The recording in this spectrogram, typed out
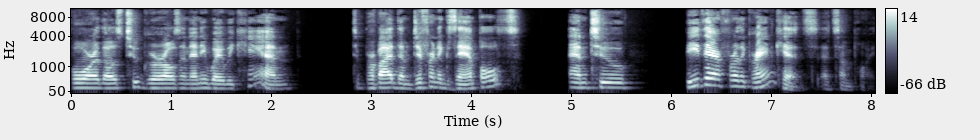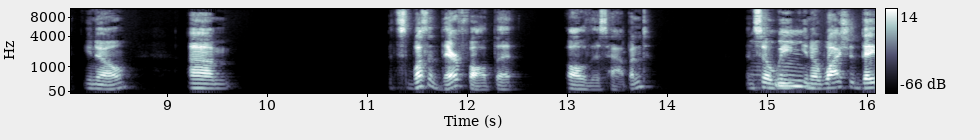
for those two girls in any way we can to provide them different examples and to be there for the grandkids at some point, you know? Um, it wasn't their fault that all of this happened. And so we, mm-hmm. you know, why should they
